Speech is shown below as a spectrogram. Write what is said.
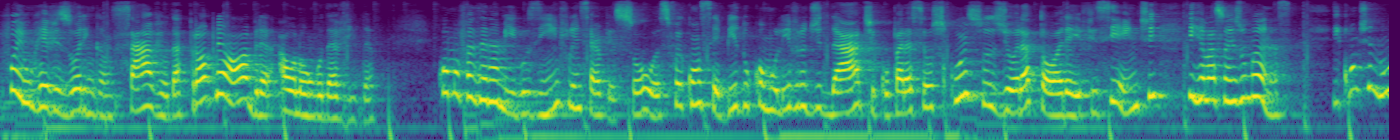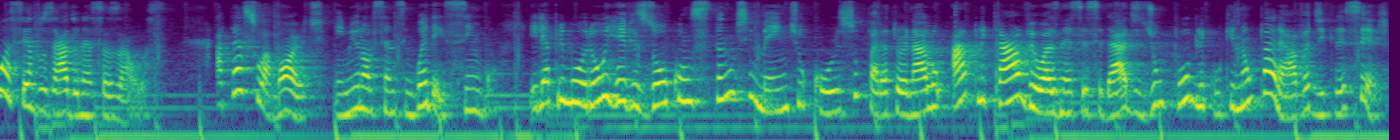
foi um revisor incansável da própria obra ao longo da vida. Como Fazer Amigos e Influenciar Pessoas foi concebido como livro didático para seus cursos de oratória eficiente e relações humanas e continua sendo usado nessas aulas. Até sua morte, em 1955, ele aprimorou e revisou constantemente o curso para torná-lo aplicável às necessidades de um público que não parava de crescer.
